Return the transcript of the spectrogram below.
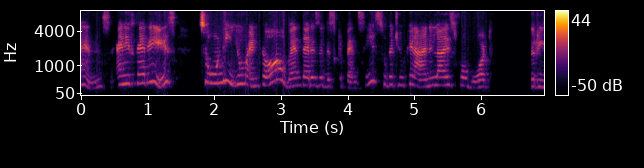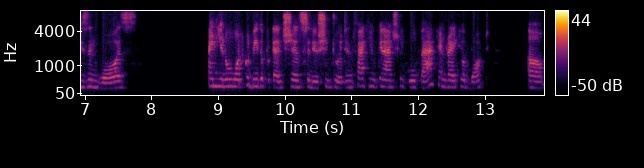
ends and if there is so only you enter when there is a discrepancy so that you can analyze for what the reason was and you know what could be the potential solution to it? In fact you can actually go back and write your bot uh,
